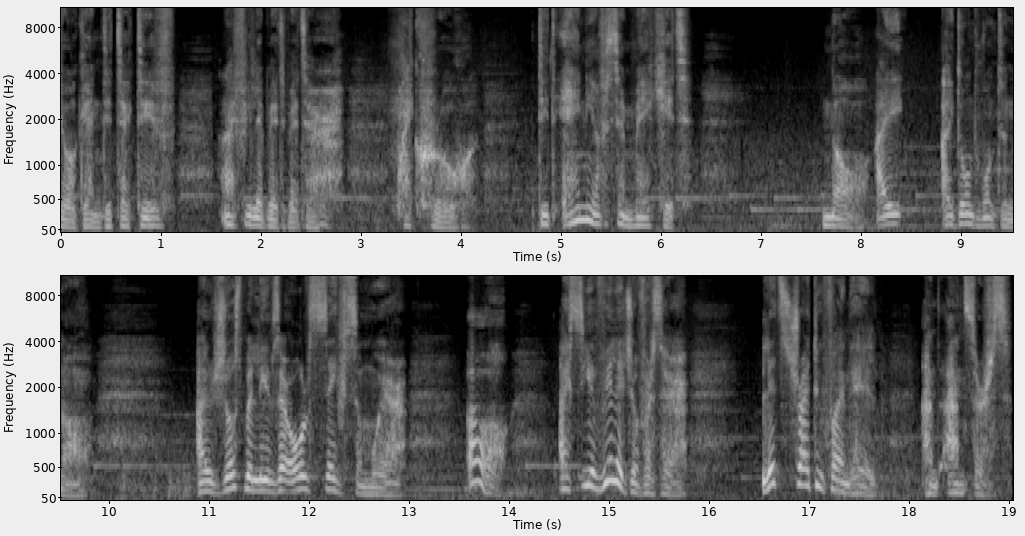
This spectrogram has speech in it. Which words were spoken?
You again, Detective. I feel a bit better. My crew. Did any of them make it? No, I. I don't want to know. I'll just believe they're all safe somewhere. Oh, I see a village over there. Let's try to find help and answers.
